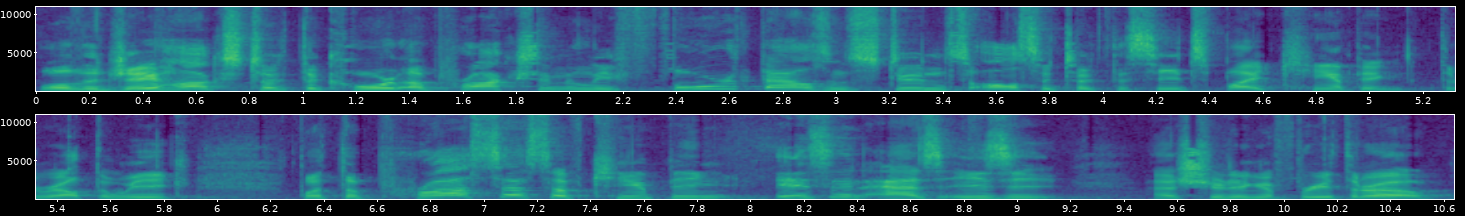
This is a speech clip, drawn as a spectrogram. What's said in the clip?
While the Jayhawks took the court, approximately 4,000 students also took the seats by camping throughout the week. But the process of camping isn't as easy as shooting a free throw.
